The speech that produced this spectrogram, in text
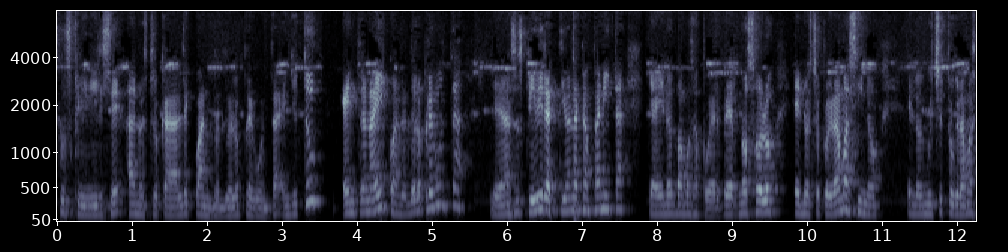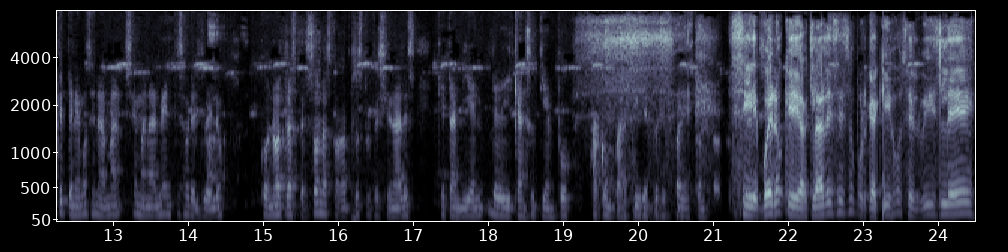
suscribirse a nuestro canal de Cuando el Duelo Pregunta en YouTube. Entran ahí, Cuando el Duelo Pregunta, le dan suscribir, activan la campanita y ahí nos vamos a poder ver no solo en nuestro programa, sino en los muchos programas que tenemos en semanalmente sobre el duelo con otras personas, con otros profesionales que también dedican su tiempo a compartir estos espacios con todos. Sí, bueno que aclares eso porque aquí José Luis lee,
